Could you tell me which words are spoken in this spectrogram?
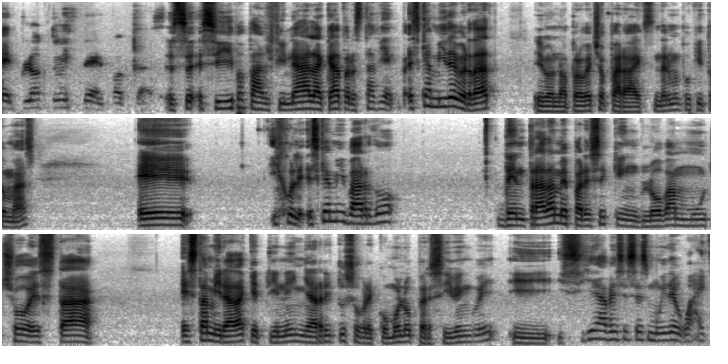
el, plot twist del podcast. sí, papá, al final acá, pero está bien. Es que a mí de verdad y bueno, aprovecho para extenderme un poquito más. Eh, híjole, es que a mi bardo, de entrada me parece que engloba mucho esta, esta mirada que tiene Iñárritu sobre cómo lo perciben, güey. Y, y sí, a veces es muy de white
